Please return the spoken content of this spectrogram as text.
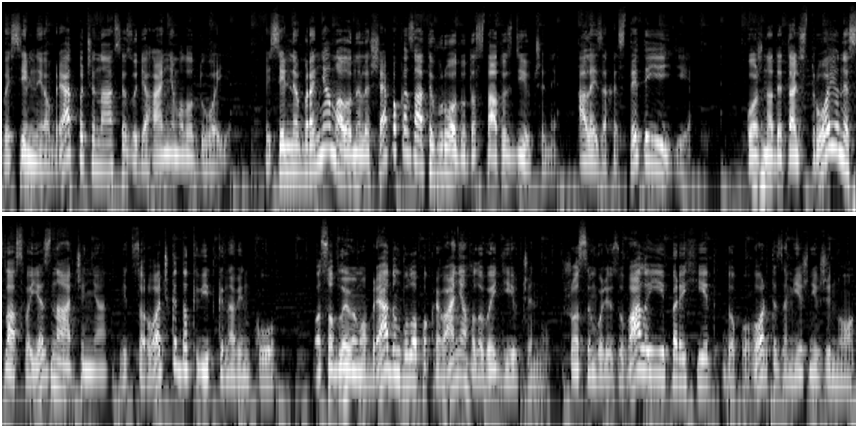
Весільний обряд починався з одягання молодої. Весільне вбрання мало не лише показати вроду та статус дівчини, але й захистити її. Кожна деталь строю несла своє значення від сорочки до квітки на вінку. Особливим обрядом було покривання голови дівчини, що символізувало її перехід до когорти заміжніх жінок.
